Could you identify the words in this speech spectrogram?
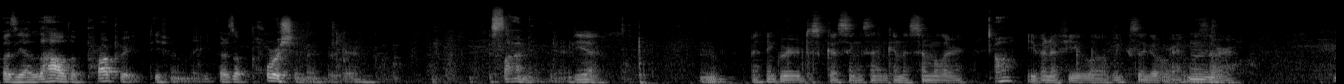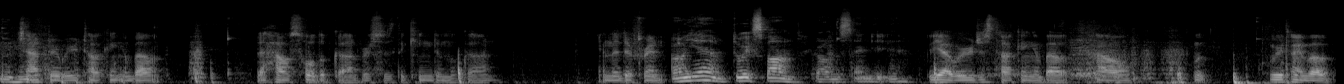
but they allowed appropriate differently. There's a portion in there, assignment there. Yeah. Mm. I think we were discussing something kind of similar Oh. even a few uh, weeks ago, right? With Mm. our Mhm. chapter, we were talking about the household of God versus the kingdom of God and the different. Oh yeah, do expand your understanding. Yeah. Yeah, we were just talking about how. We were talking about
